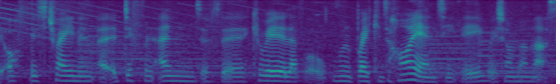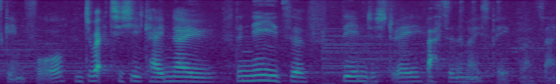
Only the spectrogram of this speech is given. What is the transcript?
It offers training at a different end of the career level. We want to break into high-end TV, which I'm on that scheme for, and Directors UK know the needs of the industry better than most people, I'd say.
